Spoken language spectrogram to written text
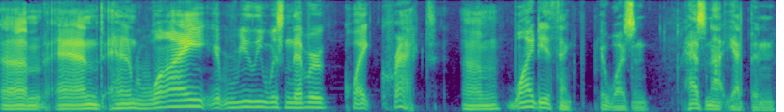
um, and and why it really was never quite cracked um, Why do you think it wasn't, has not yet been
